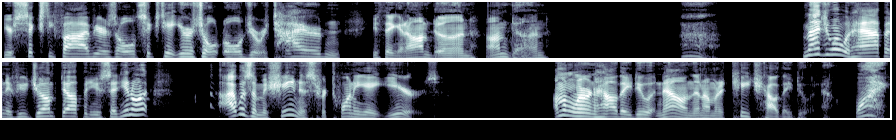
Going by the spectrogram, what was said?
you're 65 years old, 68 years old, old, you're retired and you're thinking, "I'm done. I'm done." Huh. Imagine what would happen if you jumped up and you said, "You know what? I was a machinist for 28 years. I'm going to learn how they do it now, and then I'm going to teach how they do it now. Why?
